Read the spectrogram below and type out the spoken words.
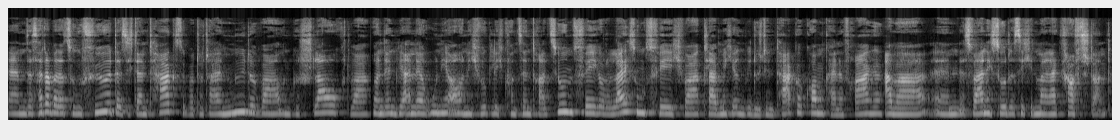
Ähm, das hat aber dazu geführt, dass ich dann tagsüber total müde war und geschlaucht war und irgendwie an der Uni auch nicht wirklich konzentrationsfähig oder leistungsfähig war. Klar bin ich irgendwie durch den Tag gekommen, keine Frage, aber ähm, es war nicht so, dass ich in meiner Kraft stand.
